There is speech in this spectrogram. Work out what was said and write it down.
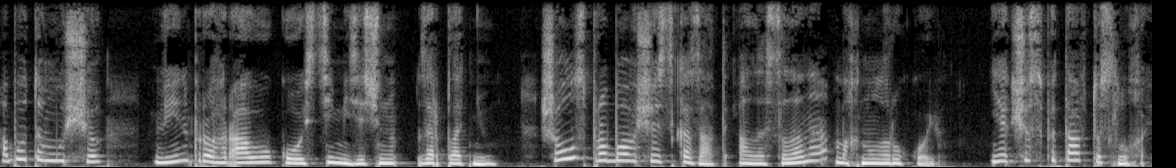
або тому, що він програв у кості місячну зарплатню. Шоу спробував щось сказати, але Селена махнула рукою. Якщо спитав, то слухай.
